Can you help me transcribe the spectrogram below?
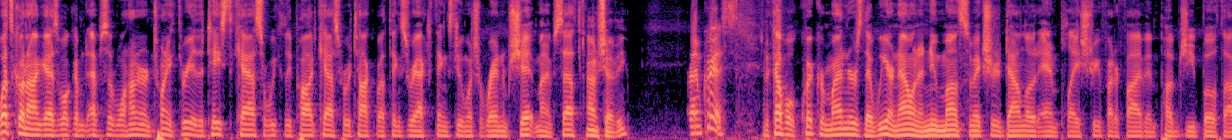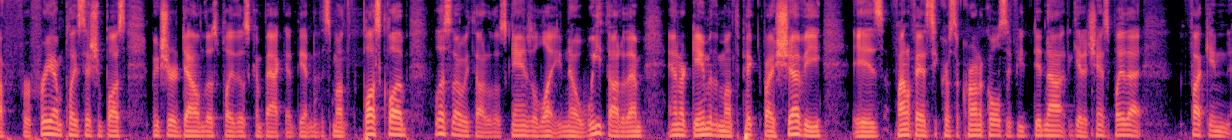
What's going on, guys? Welcome to episode 123 of the Tasty Cast, a weekly podcast where we talk about things, react to things, do a bunch of random shit. My name's Seth. I'm Chevy. I'm Chris. And a couple of quick reminders that we are now in a new month, so make sure to download and play Street Fighter V and PUBG, both offer for free on PlayStation Plus. Make sure to download those, play those, come back at the end of this month. The Plus Club, let us know what we thought of those games. We'll let you know what we thought of them. And our game of the month picked by Chevy is Final Fantasy Crystal Chronicles. If you did not get a chance to play that fucking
